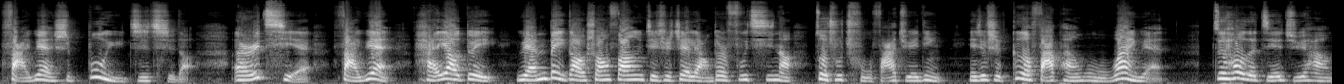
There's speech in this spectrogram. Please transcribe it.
法院是不予支持的，而且法院还要对原被告双方，就是这两对夫妻呢，做出处罚决定。也就是各罚款五万元，最后的结局哈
